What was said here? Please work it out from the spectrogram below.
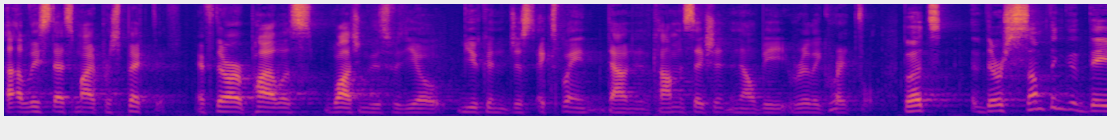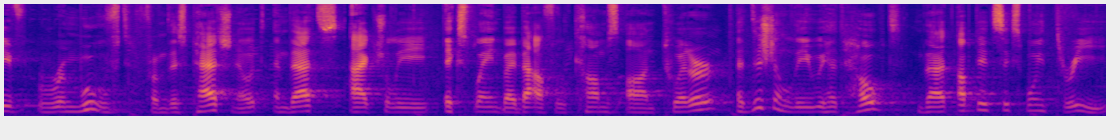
at least that's my perspective. If there are pilots watching this video, you can just explain down in comment section and I'll be really grateful. But there's something that they've removed from this patch note, and that's actually explained by Battlefield Comms on Twitter. Additionally, we had hoped that update 6.3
